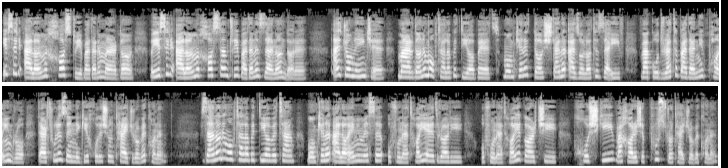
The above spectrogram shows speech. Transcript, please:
یه سری علائم خاص توی بدن مردان و یه سری علائم خاص هم توی بدن زنان داره از جمله اینکه مردان مبتلا به دیابت ممکنه داشتن عضلات ضعیف و قدرت بدنی پایین رو در طول زندگی خودشون تجربه کنن. زنان مبتلا به دیابت هم ممکنه علائمی مثل عفونت‌های ادراری، عفونت‌های گارچی، خشکی و خارش پوست رو تجربه کنن.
